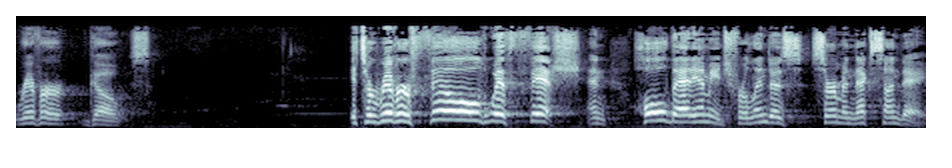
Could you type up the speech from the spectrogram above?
river goes. It's a river filled with fish. And hold that image for Linda's sermon next Sunday.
